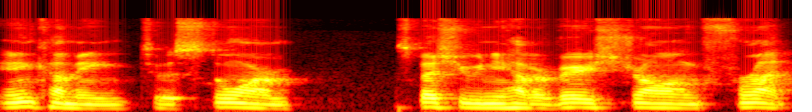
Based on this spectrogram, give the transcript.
incoming to a storm, especially when you have a very strong front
